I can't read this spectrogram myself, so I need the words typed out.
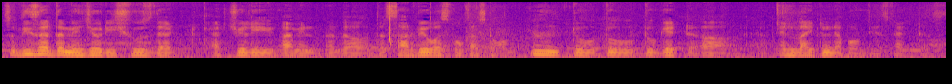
So these are the major issues that actually, I mean, the the survey was focused on to to to get uh, enlightened about these factors.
